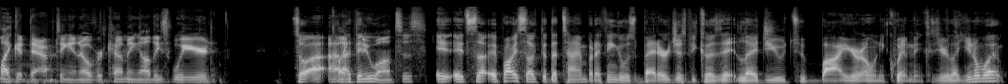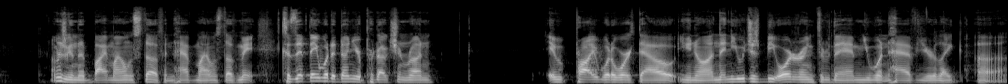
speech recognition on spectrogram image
like adapting and overcoming all these weird so I, I, I think nuances. it, it su- it probably sucked at the time, but I think it was better just because it led you to buy your own equipment because you're like, you know what, I'm just gonna buy my own stuff and have my own stuff made. Because if they would have done your production run, it probably would have worked out, you know, and then you would just be ordering through them. You wouldn't have your like. uh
